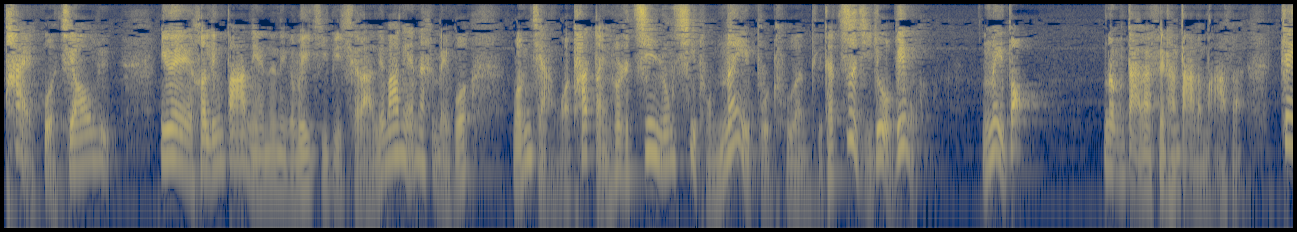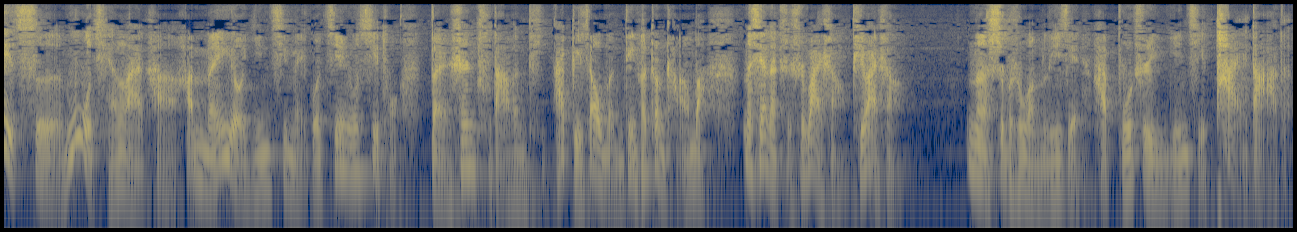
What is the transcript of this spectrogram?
太过焦虑，因为和零八年的那个危机比起来，零八年那是美国，我们讲过，它等于说是金融系统内部出问题，它自己就有病了，内爆，那么带来非常大的麻烦。这次目前来看还没有引起美国金融系统本身出大问题，还比较稳定和正常吧。那现在只是外伤、皮外伤，那是不是我们理解还不至于引起太大的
